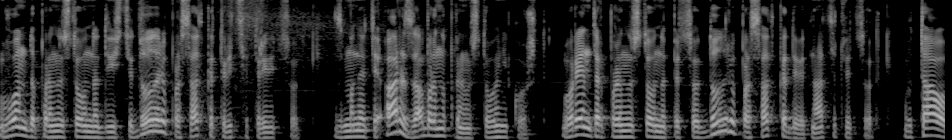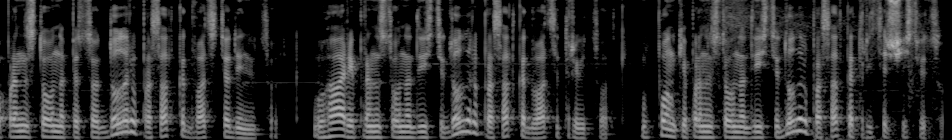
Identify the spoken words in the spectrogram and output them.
В Ondo проінвестовано 200 доларів, просадка 33%. З монети AR забрано проінвестовані кошти. В Render проінвестовано 500 доларів, просадка 19%. В TAO проінвестовано 500 доларів, просадка 21%. В Гарі проінвестовано 200 доларів, просадка 23%. В Понкі проінвестовано 200 доларів, просадка 36%.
